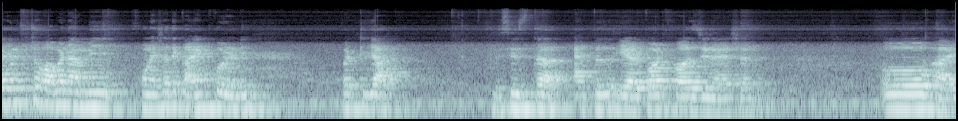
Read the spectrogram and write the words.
এখন কিছু হবে না, আমি ফোনের সাথে কানেক্ট করে নিই। But yeah this is the Apple AirPod first generation ও ভাই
